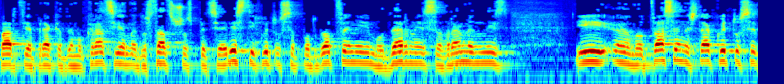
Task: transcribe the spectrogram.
партия Пряка демокрация имаме достатъчно специалисти, които са подготвени, модерни, съвременни. И, но това са неща, които се,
